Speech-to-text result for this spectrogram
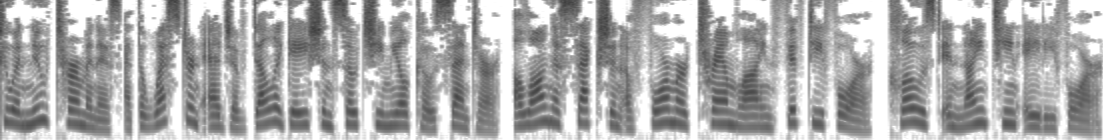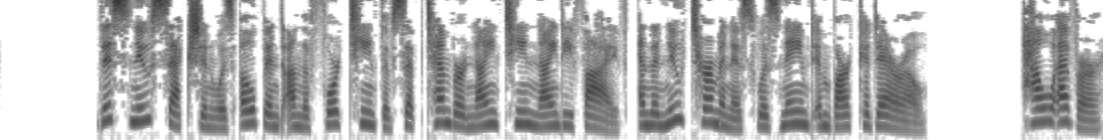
to a new terminus at the western edge of Delegation Xochimilco Center, along a section of former Tram Line 54, closed in 1984. This new section was opened on 14 September 1995, and the new terminus was named Embarcadero. However,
